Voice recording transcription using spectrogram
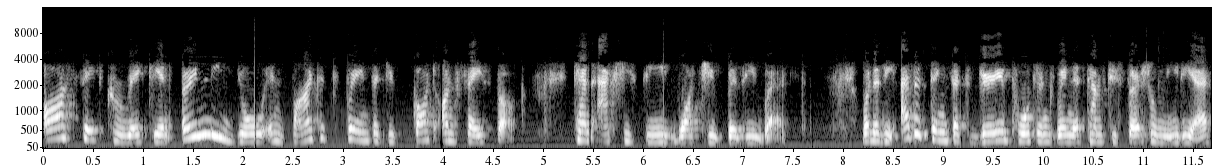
are set correctly and only your invited friends that you've got on Facebook can actually see what you're busy with. One of the other things that's very important when it comes to social media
